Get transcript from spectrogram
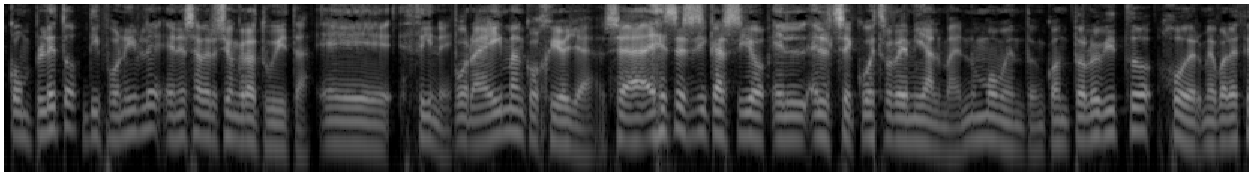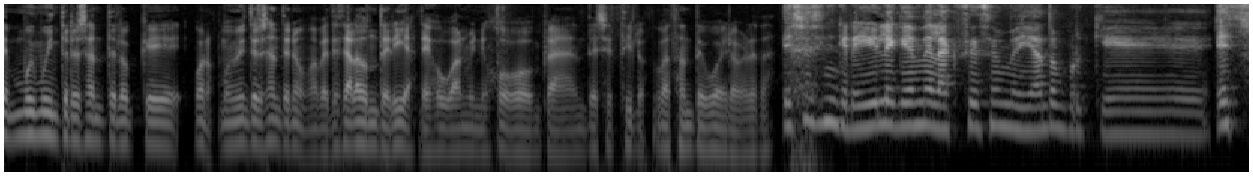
completo, disponible en esa versión gratuita. Eh, cine, por ahí me han cogido ya. O sea, ese sí que ha sido el, el secuestro de mi alma en un momento. En cuanto lo he visto, joder, me parece muy, muy interesante lo que. Bueno, muy, muy interesante no, me apetece la tontería de jugar minijuegos en plan de ese estilo. Bastante guay, la verdad. Eso es increíble que den el acceso inmediato porque es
